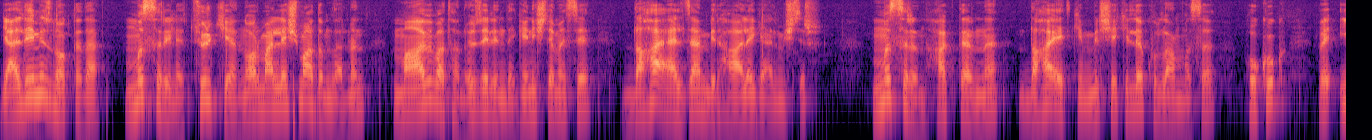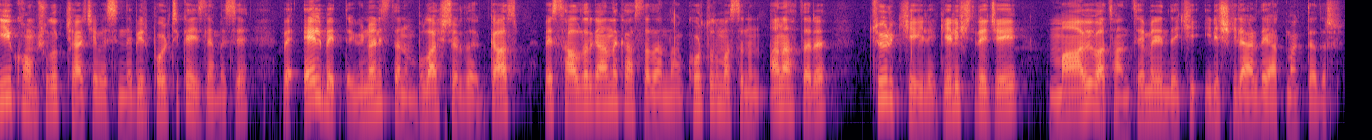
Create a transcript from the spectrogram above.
Geldiğimiz noktada Mısır ile Türkiye normalleşme adımlarının Mavi Vatan özelinde genişlemesi daha elzem bir hale gelmiştir. Mısır'ın haklarını daha etkin bir şekilde kullanması, hukuk ve iyi komşuluk çerçevesinde bir politika izlemesi ve elbette Yunanistan'ın bulaştırdığı gasp ve saldırganlık hastalığından kurtulmasının anahtarı Türkiye ile geliştireceği mavi vatan temelindeki ilişkilerde yatmaktadır.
